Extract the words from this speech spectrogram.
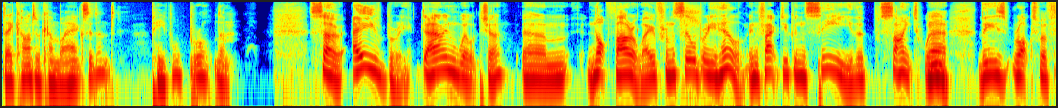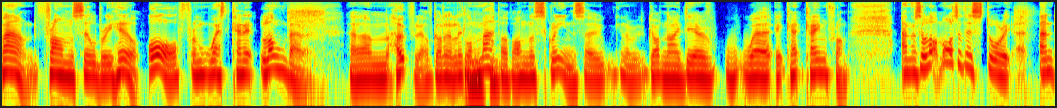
they can't have come by accident. People brought them. So, Avebury, down in Wiltshire, um, not far away from Silbury Hill. In fact, you can see the site where these rocks were found from Silbury Hill or from West Kennet Longbarrow. Um, hopefully, I've got a little map up on the screen, so you know got an idea of where it ca- came from. And there's a lot more to this story, uh, and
